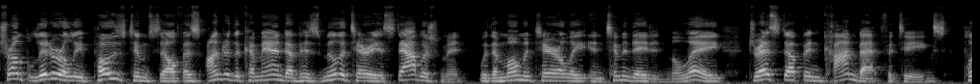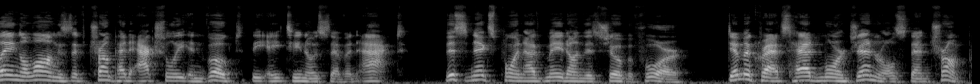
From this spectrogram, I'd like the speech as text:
Trump literally posed himself as under the command of his military establishment with a momentarily intimidated Malay dressed up in combat fatigues, playing along as if Trump had actually invoked the 1807 Act. This next point I've made on this show before. Democrats had more generals than Trump.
